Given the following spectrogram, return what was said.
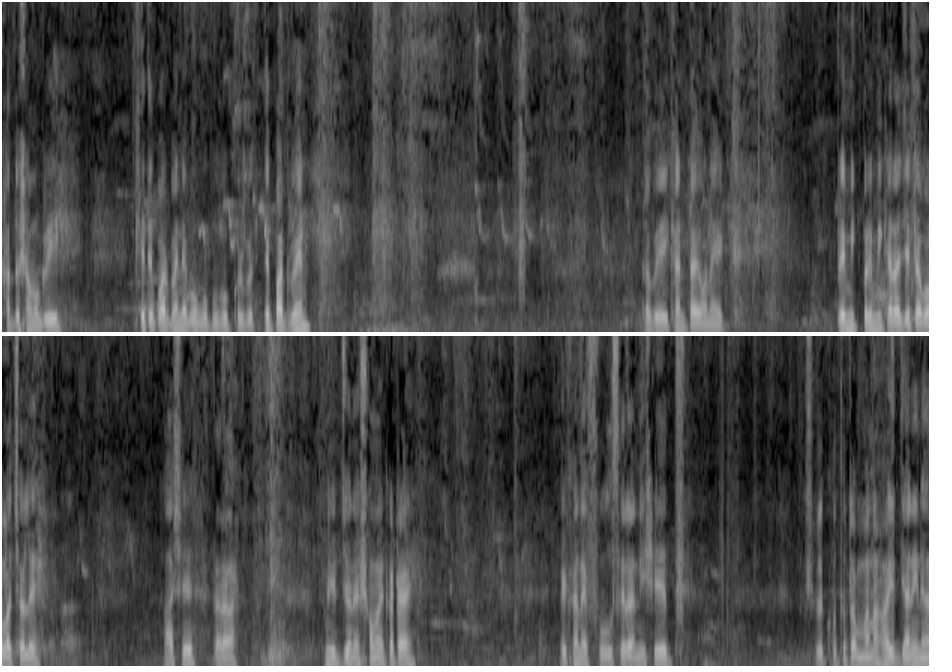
খাদ্য সামগ্রী খেতে পারবেন এবং উপভোগ করতে পারবেন। তবে এইখানটায় অনেক প্রেমিক প্রেমিকারা যেটা বলা চলে, আসে, তারা নির্জনে সময় কাটায়। এখানে ফুল সেরা নিষেধ। আসলে কতটা মানা হয় জানি না।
